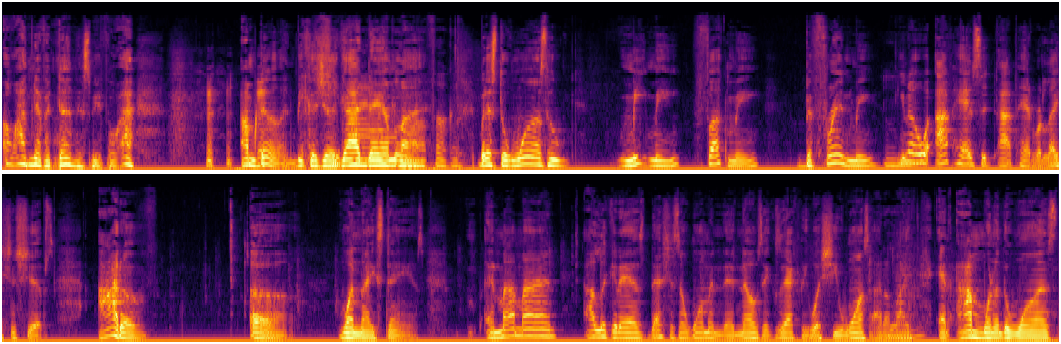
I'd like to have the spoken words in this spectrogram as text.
"Oh, I've never done this before." I, I'm done because you're a lying goddamn lie. But it's the ones who meet me, fuck me, befriend me. Mm-hmm. You know what? I've had I've had relationships out of uh one night stands. In my mind, I look at it as that's just a woman that knows exactly what she wants out of life, and I'm one of the ones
